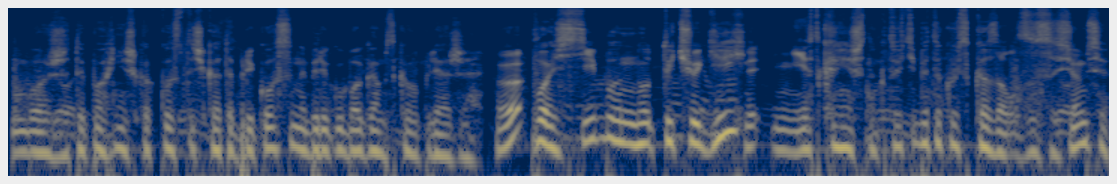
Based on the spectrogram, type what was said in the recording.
Боже, ты пахнешь как косточка от абрикоса на берегу Багамского пляжа. Спасибо, но ты чё, гей? Э, Нет, конечно, кто тебе такой сказал? Засосемся?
